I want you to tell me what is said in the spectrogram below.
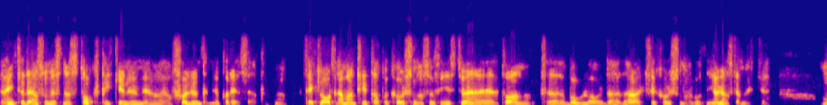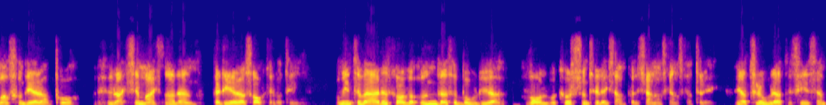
Jag är inte den som är sån stockpicker numera, jag följer inte med på det sättet. Men det är klart, när man tittar på kurserna så finns det ju ett och annat eh, bolag där, där aktiekursen har gått ner ganska mycket. Om man funderar på hur aktiemarknaden värderar saker och ting. Om inte världen ska gå under så borde ju Volvo-kursen till exempel kännas ganska trygg. Jag tror att det finns en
